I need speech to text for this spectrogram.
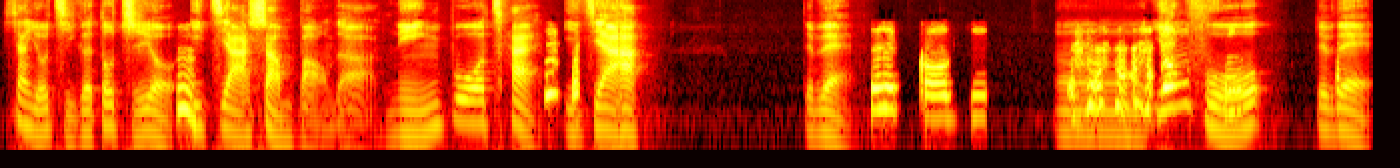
像有几个都只有一家上榜的宁波菜一家，对不对？就是高级，嗯，雍府，对不对？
